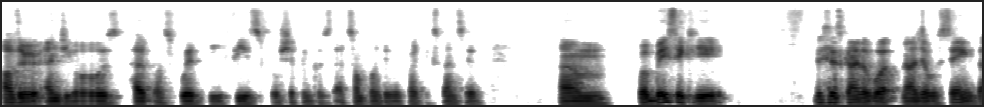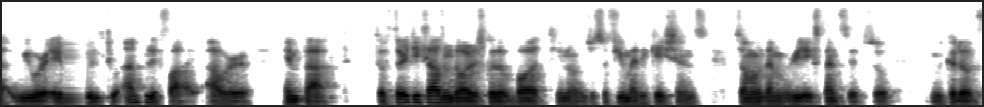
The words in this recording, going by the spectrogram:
other NGOs help us with the fees for shipping because at some point they were quite expensive. Um, but basically, this is kind of what Nadia was saying that we were able to amplify our impact. So thirty thousand dollars could have bought, you know, just a few medications. Some of them really expensive. So we could have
